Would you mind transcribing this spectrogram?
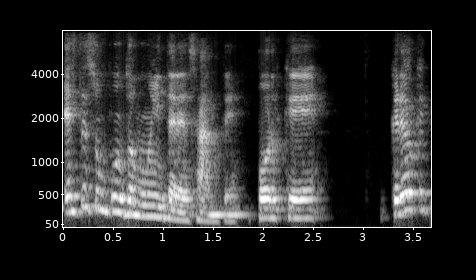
Este es un punto muy interesante porque creo que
